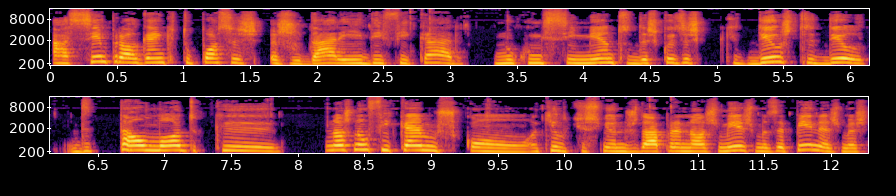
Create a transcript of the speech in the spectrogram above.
Há sempre alguém que tu possas ajudar a edificar no conhecimento das coisas que Deus te deu, de tal modo que nós não ficamos com aquilo que o Senhor nos dá para nós mesmas apenas, mas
